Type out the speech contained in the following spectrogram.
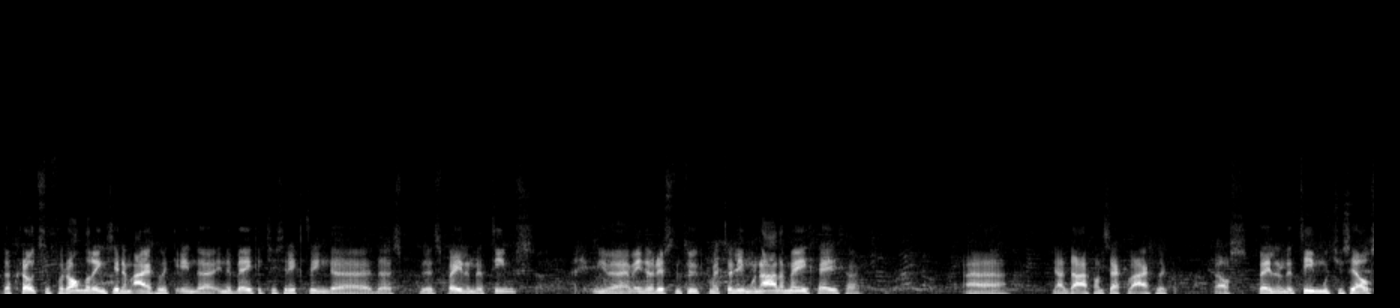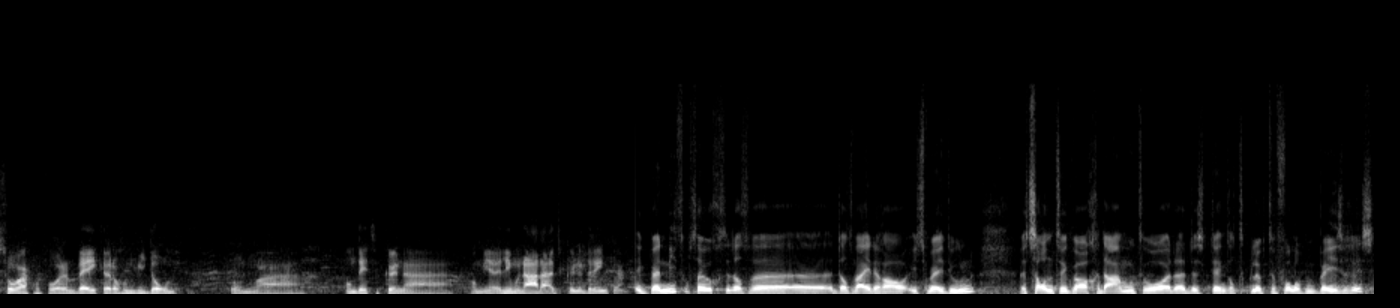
De grootste verandering zit hem eigenlijk in de, in de bekertjes richting de, de, de spelende teams. Die we in de rust natuurlijk met de limonade meegeven. Uh, ja, daarvan zeggen we eigenlijk, als spelende team moet je zelf zorgen voor een beker of een bidon. Om, uh, om dit te kunnen, om je limonade uit te kunnen drinken. Ik ben niet op de hoogte dat, we, dat wij er al iets mee doen. Het zal natuurlijk wel gedaan moeten worden, dus ik denk dat de club er volop mee bezig is.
